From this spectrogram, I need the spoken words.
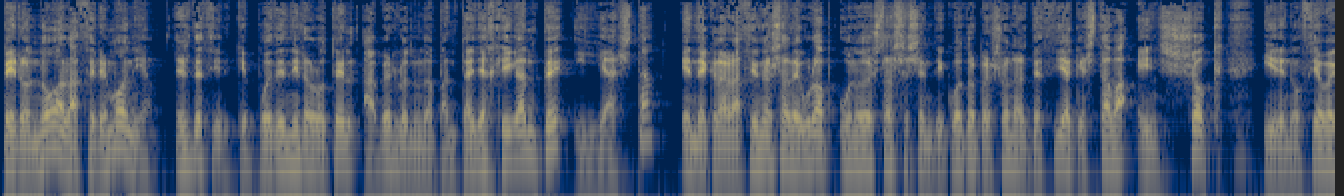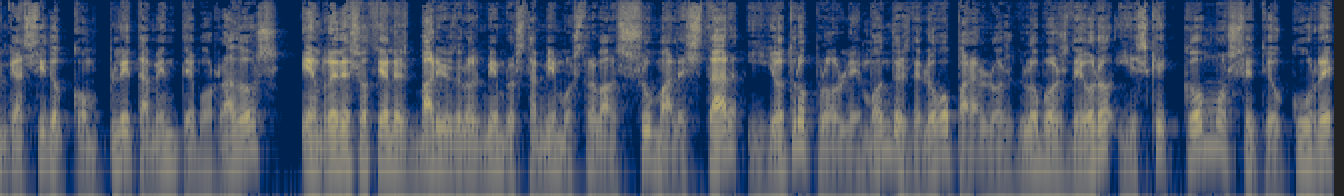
pero no a la ceremonia. Es decir, que pueden ir al hotel a verlo en una pantalla gigante y ya está. En declaraciones a The Wrap, uno de estas 64 personas decía que estaba en shock y denunciaban que han sido completamente borrados. En redes sociales varios de los miembros también mostraban su malestar y otro problemón desde luego para los globos de oro y es que cómo se te ocurre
